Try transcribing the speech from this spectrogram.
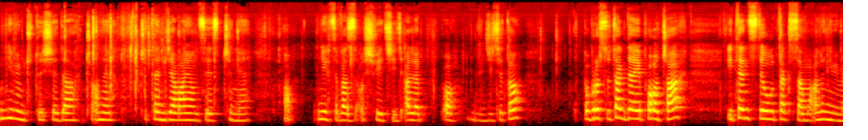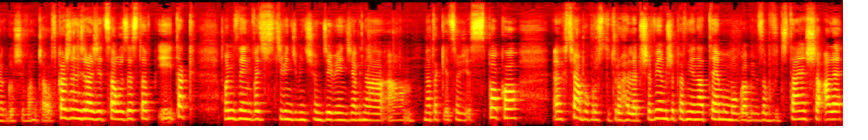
nie wiem, czy to się da, czy one, czy ten działający jest, czy nie. O, nie chcę Was oświecić, ale o, widzicie to? Po prostu tak daje po oczach i ten z tyłu tak samo, ale nie wiem jak go się włączało. W każdym razie cały zestaw i tak moim zdaniem 29,99 jak na, um, na takie coś jest spoko. E, Chciałam po prostu trochę lepsze. Wiem, że pewnie na temu mogłabym zamówić tańsze, ale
